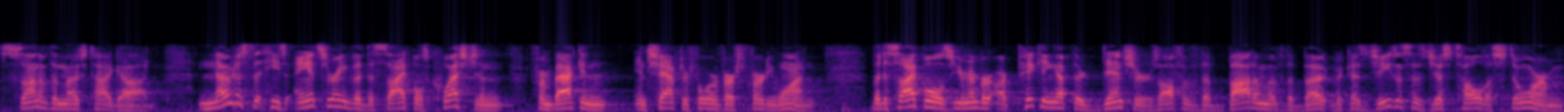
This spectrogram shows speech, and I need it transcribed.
Son of the Most High God? Notice that he's answering the disciples' question from back in, in chapter 4, verse 31. The disciples, you remember, are picking up their dentures off of the bottom of the boat because Jesus has just told a storm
